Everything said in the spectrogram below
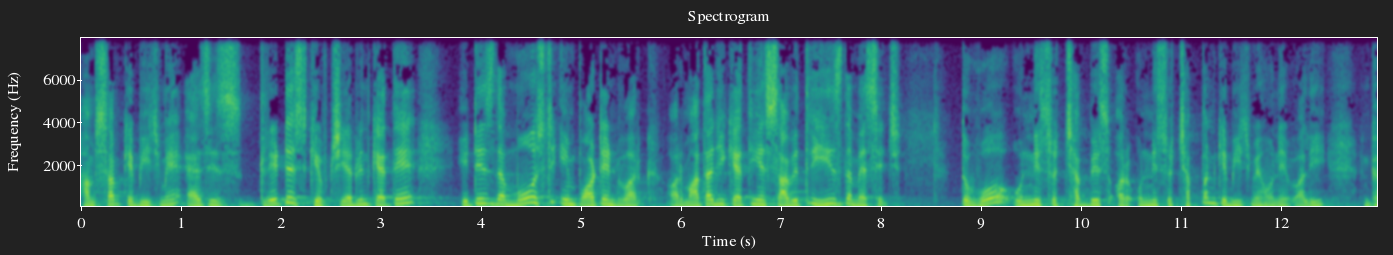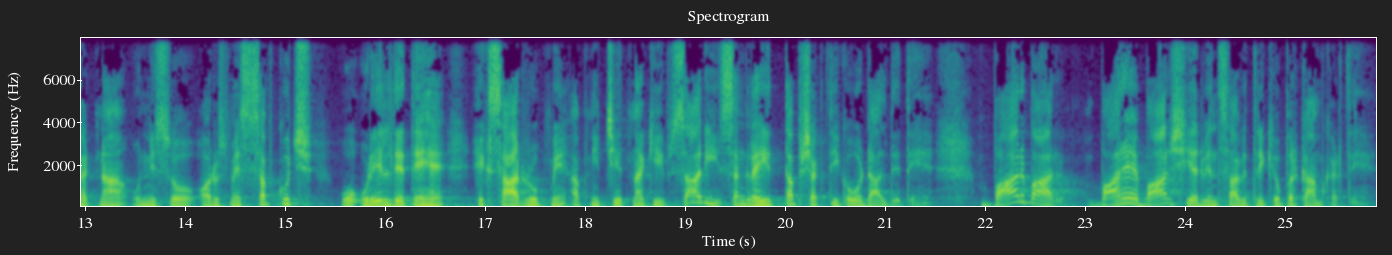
हम सब के बीच में age is greatest gift Shri Aurobindo कहते हैं it is the most important work और माता जी कहती हैं सावित्री इज़ द मैसेज तो वो 1926 और 1956 के बीच में होने वाली घटना 1900 और उसमें सब कुछ वो उड़ेल देते हैं, एक सार रूप में अपनी चेतना की सारी संग्रहित तप शक्ति को वो डाल देते हैं। बार बार बारह बार श्री अरविंद सावित्री के ऊपर काम करते हैं।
